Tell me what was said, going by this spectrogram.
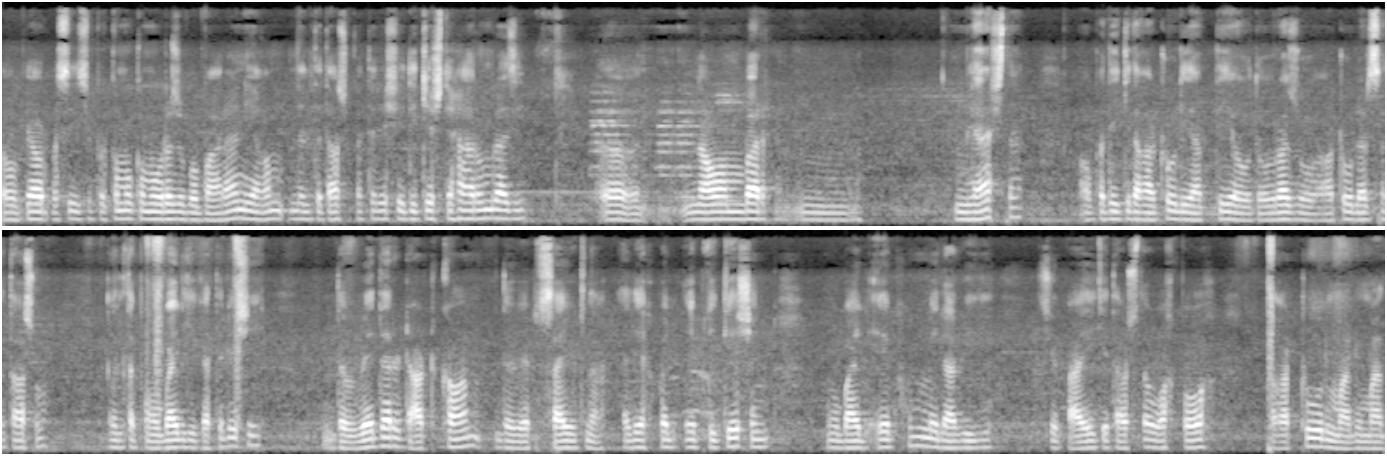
او بیا ورپسې چې په کومو کومو ورځو به باران یا غم دلته تاسو کتلی شئ د کې اشتهار هم راځي نومبر میاشت ده او په دې کې دغه ټولې هفتې او د ورځو هغه ټول هر څه تاسو دلته په موبایل کې کتلی شئ د ویدر ډاټ کام د ویب سایټ نه د دې خپل اپلیکیشن موبایل اپ هم ملاویږي چې په هغې کې تاسو ته وخت په وخت دغه ټول معلومات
